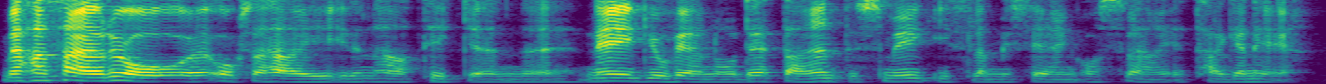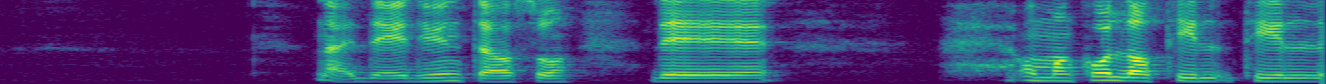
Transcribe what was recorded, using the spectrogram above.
Men han säger då eh, också här i, den här artikeln, eh, nej go vänner, detta är inte smygislamisering av Sverige, tagga ner. Nej, det är det ju inte. Alltså, det är, om man kollar till, till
